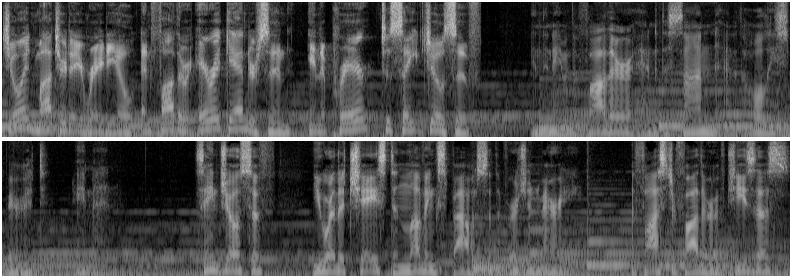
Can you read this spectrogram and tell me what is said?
Join Mater Dei Radio and Father Eric Anderson in a prayer to Saint Joseph in the name of the Father, and of the Son, and of the Holy Spirit. Amen. Saint Joseph, you are the chaste and loving spouse of the Virgin Mary, the foster father of Jesus,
